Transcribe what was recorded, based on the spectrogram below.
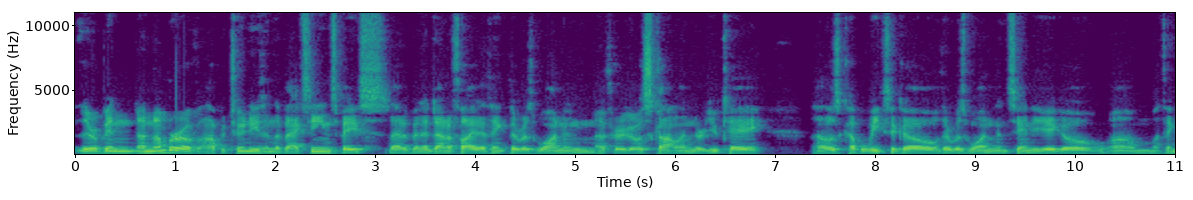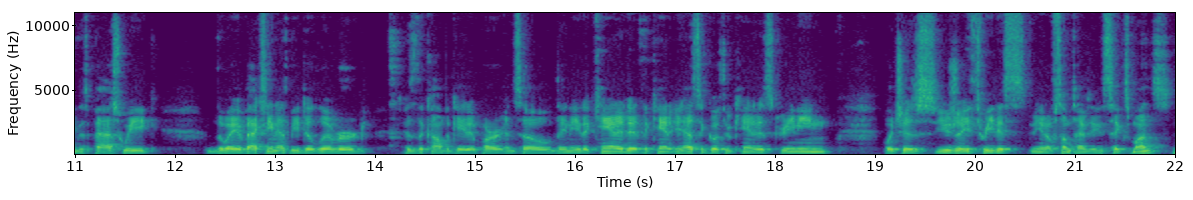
there have been a number of opportunities in the vaccine space that have been identified. I think there was one in I forget it was Scotland or UK. That was a couple weeks ago. There was one in San Diego. Um, I think this past week. The way a vaccine has to be delivered is the complicated part, and so they need a candidate. The candidate has to go through candidate screening, which is usually three to you know sometimes even six months,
